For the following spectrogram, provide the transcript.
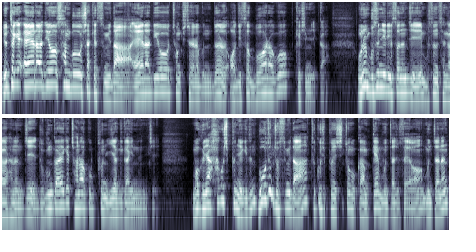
윤택의 에라디오 3부 시작했습니다. 에라디오 청취자 여러분들 어디서 무엇하고 계십니까? 오늘 무슨 일이 있었는지 무슨 생각을 하는지 누군가에게 전하고픈 이야기가 있는지 뭐 그냥 하고 싶은 얘기든 뭐든 좋습니다. 듣고 싶은 신청곡과 함께 문자 주세요. 문자는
